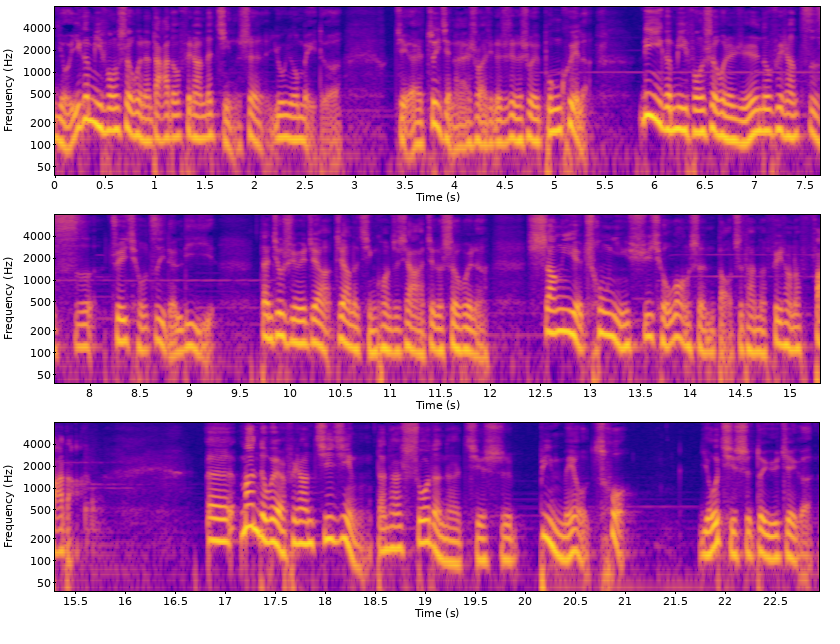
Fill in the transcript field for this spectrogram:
有一个蜜蜂社会呢，大家都非常的谨慎，拥有美德。这个最简单来说啊，这个这个社会崩溃了。另一个蜜蜂社会呢，人人都非常自私，追求自己的利益。但就是因为这样这样的情况之下，这个社会呢，商业充盈，需求旺盛，导致它呢非常的发达。呃，曼德维尔非常激进，但他说的呢其实并没有错，尤其是对于这个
